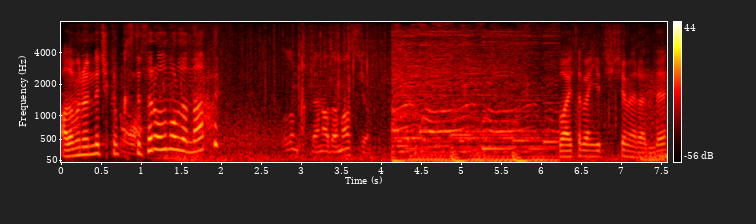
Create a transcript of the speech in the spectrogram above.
Adamın önüne çıktım. Kıstırsana oğlum oradan ne yaptın? Oğlum ben adamı asıyorum. Dwight'a ben yetişeceğim herhalde.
